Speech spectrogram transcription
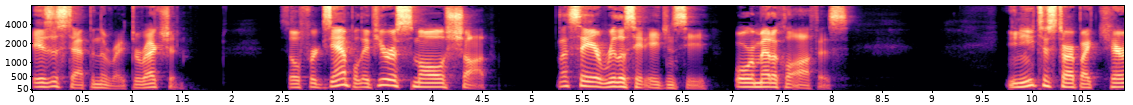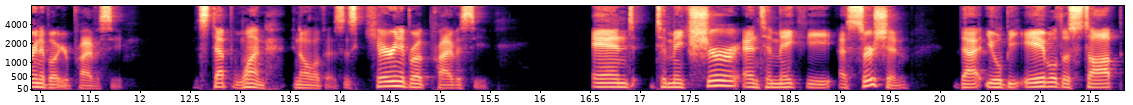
is a step in the right direction. So, for example, if you're a small shop, let's say a real estate agency or a medical office, you need to start by caring about your privacy. Step one in all of this is caring about privacy and to make sure and to make the assertion that you'll be able to stop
